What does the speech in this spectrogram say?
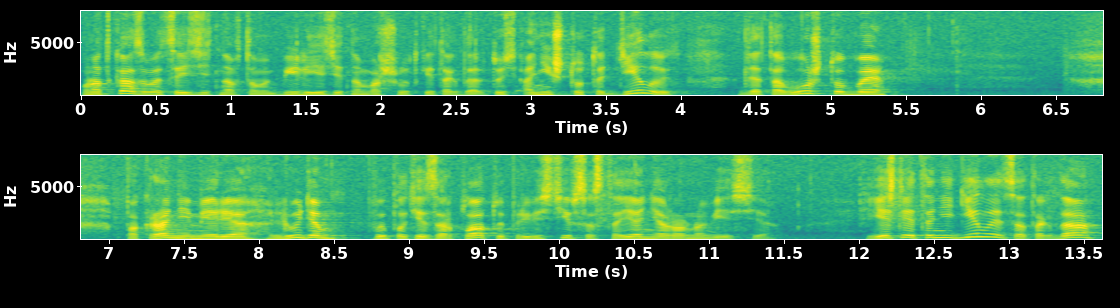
он отказывается ездить на автомобиле, ездить на маршрутке и так далее. То есть они что-то делают для того, чтобы, по крайней мере, людям выплатить зарплату и привести в состояние равновесия. Если это не делается, тогда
